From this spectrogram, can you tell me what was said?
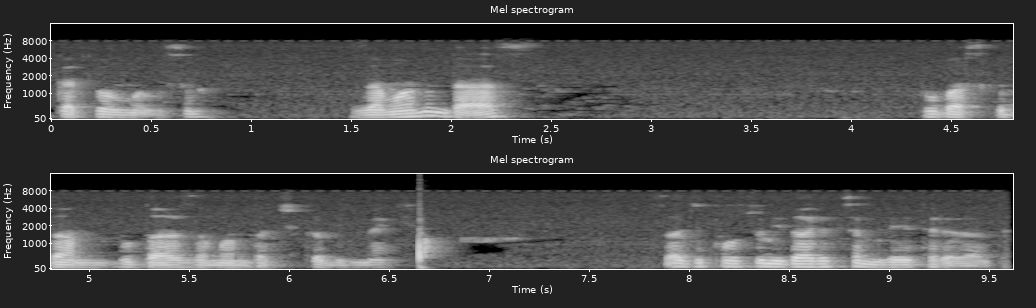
Dikkatli olmalısın. Zamanın da az. Bu baskıdan bu dar zamanda çıkabilmek. Sadece pozisyon idare etsem bile yeter herhalde.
